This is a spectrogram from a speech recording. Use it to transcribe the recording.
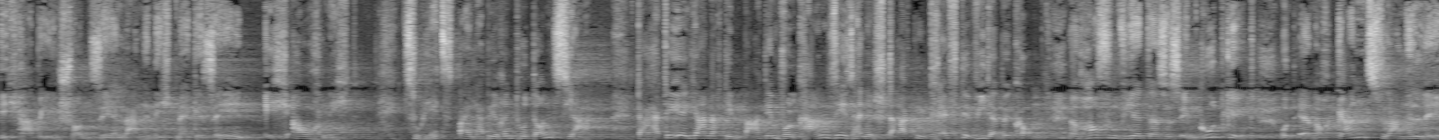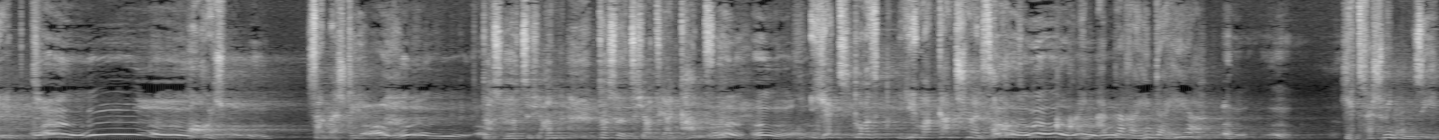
Ich habe ihn schon sehr lange nicht mehr gesehen. Ich auch nicht. Zuletzt bei Labyrinthodontia. Da hatte er ja nach dem Bad im Vulkansee seine starken Kräfte wiederbekommen. Hoffen wir, dass es ihm gut geht und er noch ganz lange lebt. Horch! Sei mal still. Das hört sich an, das hört sich an wie ein Kampf. Jetzt läuft jemand ganz schnell fort. Ein anderer hinterher. Jetzt verschwinden sie.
